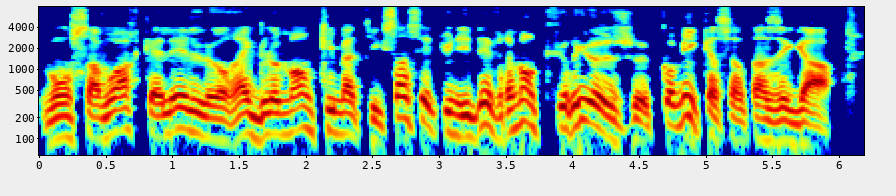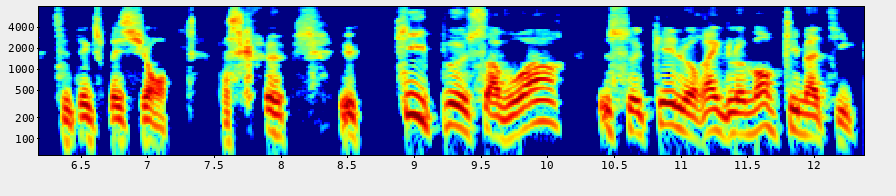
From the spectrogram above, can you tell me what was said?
vont savoir quel est le règlement climatique. Ça, c'est une idée vraiment curieuse, comique à certains égards, cette expression. Parce que qui peut savoir ce qu'est le règlement climatique?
